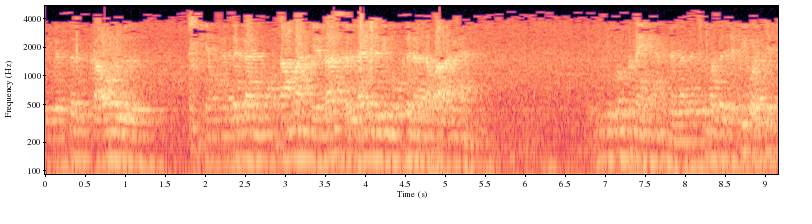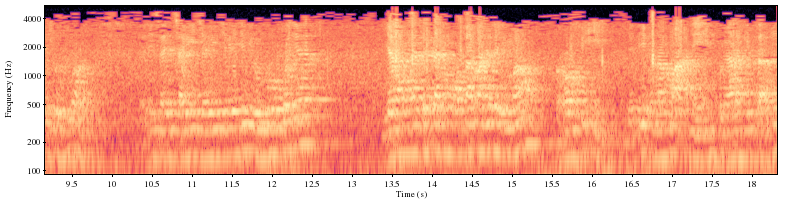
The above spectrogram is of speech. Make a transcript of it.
Dia kata, kau yang mengatakan muktamad ialah selain dari muka dan tapak tangan. Ini pun pernah ya Dalam itu masa jadi wajib itu semua Jadi saya cari-cari-cari Jadi rupanya Yang mengatakan utama adalah Imam Rafi'i. Jadi ulama ni Pengarah kitab ni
